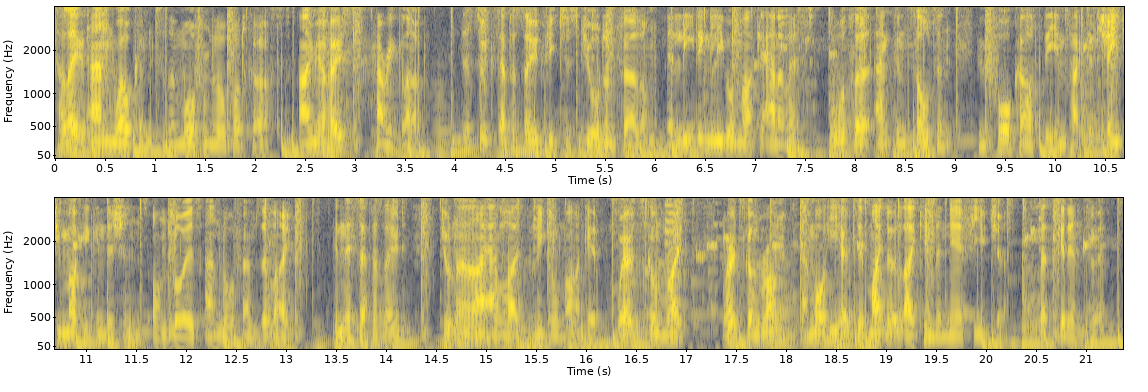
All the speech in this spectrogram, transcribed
Hello and welcome to the More From Law podcast. I'm your host, Harry Clark. This week's episode features Jordan Furlong, a leading legal market analyst, author, and consultant who forecasts the impact of changing market conditions on lawyers and law firms alike. In this episode, Jordan and I analyse the legal market, where it's gone right, where it's gone wrong, and what he hopes it might look like in the near future. Let's get into it.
